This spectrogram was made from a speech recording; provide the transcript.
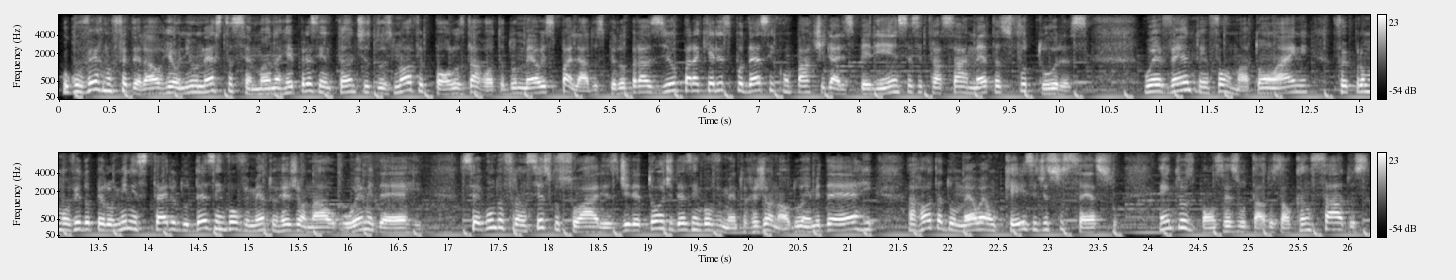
O governo federal reuniu nesta semana representantes dos nove polos da Rota do Mel espalhados pelo Brasil para que eles pudessem compartilhar experiências e traçar metas futuras. O evento, em formato online, foi promovido pelo Ministério do Desenvolvimento Regional, o MDR. Segundo Francisco Soares, diretor de desenvolvimento regional do MDR, a Rota do Mel é um case de sucesso. Entre os bons resultados alcançados,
